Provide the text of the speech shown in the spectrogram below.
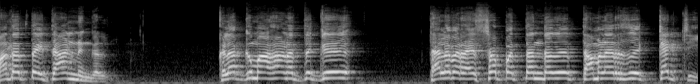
மதத்தை தாண்டுங்கள். கிழக்கு மாகாணத்துக்கு தலைவர் அஷ்ரப்பத் தந்தது தமிழரசு கட்சி.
